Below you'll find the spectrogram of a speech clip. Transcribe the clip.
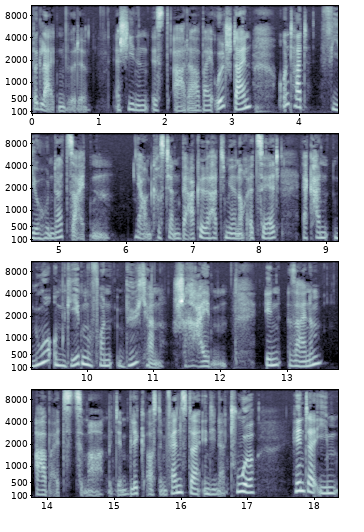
begleiten würde. Erschienen ist Ada bei Ullstein und hat 400 Seiten. Ja, und Christian Berkel hat mir noch erzählt, er kann nur umgeben von Büchern schreiben. In seinem Arbeitszimmer mit dem Blick aus dem Fenster in die Natur. Hinter ihm,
